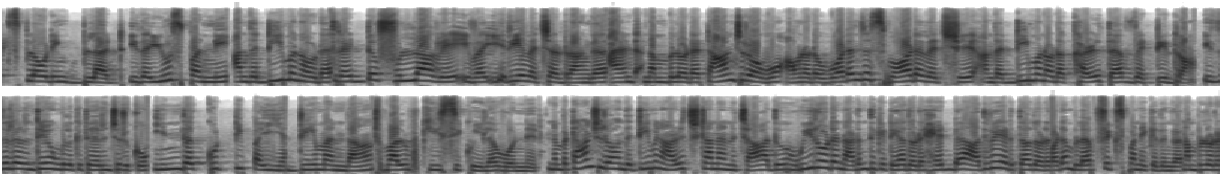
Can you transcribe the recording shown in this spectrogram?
எக்ஸ்ப்ளோடிங் பிளட் இதை யூஸ் பண்ணி அந்த டீமனோட த்ரெட் ஃபுல்லாவே இவ எரிய வச்சிடுறாங்க. அண்ட் நம்மளோட டாஞ்சிரோவும் அவனோட உடஞ்ச ஸ்வாட வச்சு அந்த டீமனோட கழுத்தை வெட்டிடுறான். இதுல இருந்தே உங்களுக்கு தெரிஞ்சிருக்கும் இந்த குட்டி பையன் டீமன் தான் டுவெல் கீசிக்குயில ஒண்ணு. நம்ம டாஞ்சிரோ அந்த டீமன் அழிச்சிட்டான்னு நினைச்சா அது உயிரோட நடந்துகிட்டே அதோட ஹெட்டை அதுவே எடுத்து அதோட உடம்புல ஃபிக்ஸ் பண்ணிக்குதுங்க. நம்மளோட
